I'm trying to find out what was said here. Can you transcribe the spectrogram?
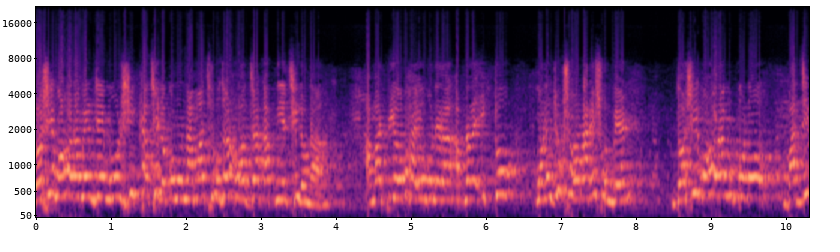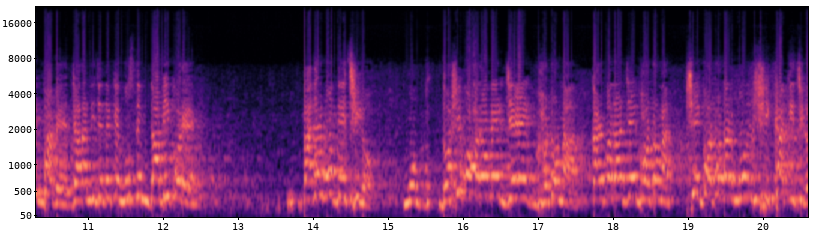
দশই মহরমের যে মূল শিক্ষা ছিল, কোনো নামাজ, রোজা, হজ জাকাত নিয়ে ছিল না। আমার প্রিয় ভাই বোনেরা, আপনারা একটু মনোযোগ সহকারে শুনবেন। দশই মহরম কোনো বাহ্যিকভাবে যারা নিজেদেরকে মুসলিম দাবি করে, তাদের মধ্যে ছিল। দশই মহরমের যে ঘটনা, কারবালার যে ঘটনা, সেই ঘটনার মূল শিক্ষা কি ছিল?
